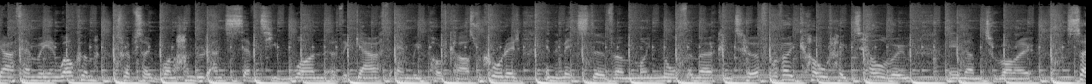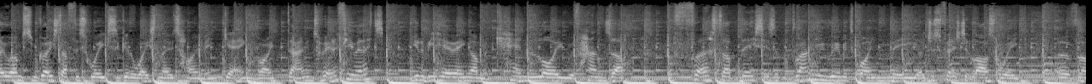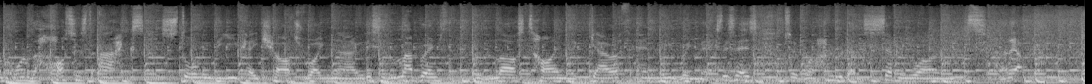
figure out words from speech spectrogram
Gareth Emery, and welcome to episode 171 of the Gareth Emery podcast, recorded in the midst of um, my North American tour from a very cold hotel room in um, Toronto. So, um, some great stuff this week, so to waste no time in getting right down to it. In a few minutes, you're to be hearing um, Ken Loi with Hands Up. First up, this is a brand new remix by me. I just finished it last week of um, one of the hottest acts storming the UK charts right now. This is Labrinth with Last Time, the Gareth Emery remix. This is episode 171. Turn it up.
